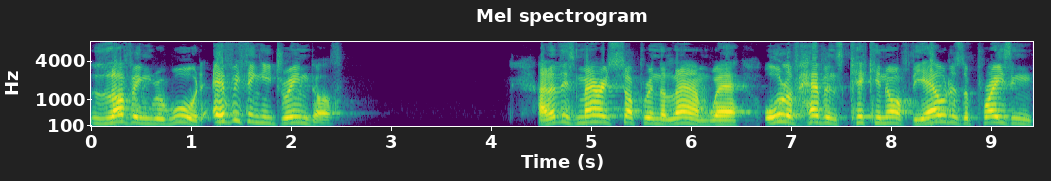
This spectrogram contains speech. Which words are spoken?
loving reward, everything he dreamed of? And at this marriage supper in the Lamb, where all of heaven's kicking off, the elders are praising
